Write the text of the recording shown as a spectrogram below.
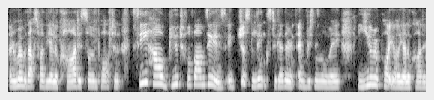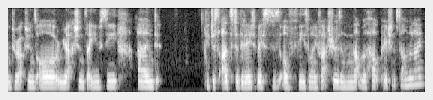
And remember that's why the yellow card is so important. See how beautiful pharmacy is? It just links together in every single way. You report your yellow card interactions or reactions that you see and it just adds to the databases of these manufacturers and that will help patients down the line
